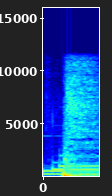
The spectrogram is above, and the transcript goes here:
you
